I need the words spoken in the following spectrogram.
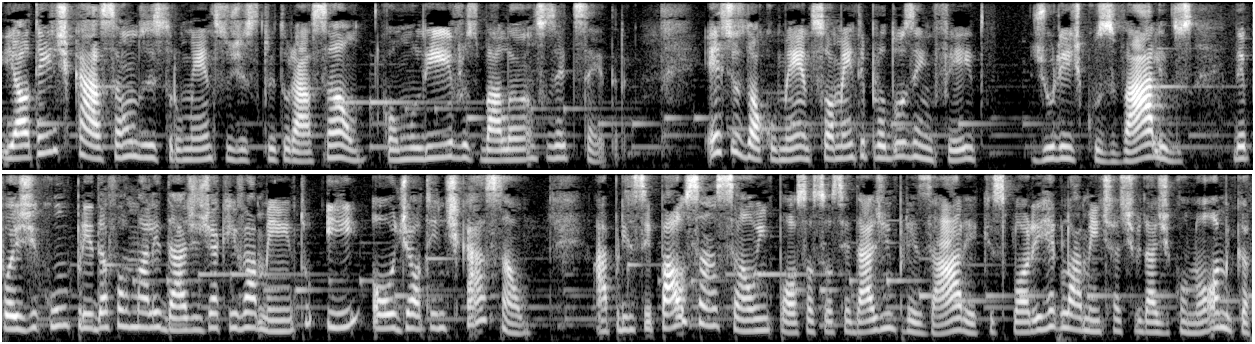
e a autenticação dos instrumentos de escrituração, como livros, balanços, etc. Estes documentos somente produzem efeito jurídicos válidos depois de cumprida a formalidade de arquivamento e ou de autenticação. A principal sanção imposta à sociedade empresária que explora irregularmente a atividade econômica,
